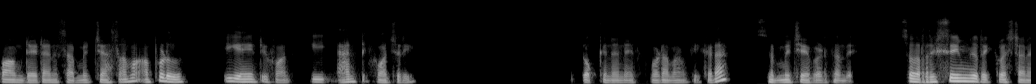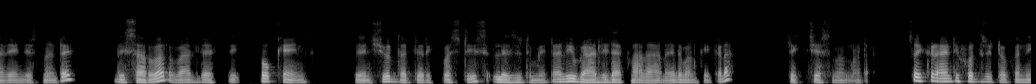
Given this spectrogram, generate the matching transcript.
ఫామ్ డేటాని సబ్మిట్ చేస్తామో. అప్పుడు ఈ యాంటీ ఫార్ ఈ యాంటీ ఫార్జరీ టోకెన్ అనేది కూడా మనకి ఇక్కడ సబ్మిట్ చేయబడుతుంది. సో రిసీవింగ్ రిక్వెస్ట్ అనేది ఏం చేస్తుందంటే the server validates the tokens to ensure that the request is legitimate అది వ్యాలిడా కాదా అనేది మనకి ఇక్కడ చెక్ చేస్తుంది అనమాట సో ఇక్కడ యాంటీ ఫోర్జరీ టోకెన్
